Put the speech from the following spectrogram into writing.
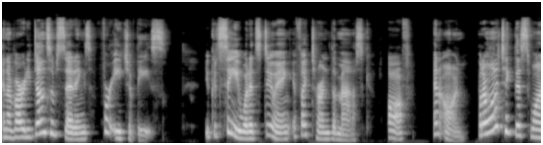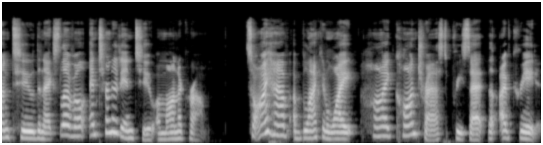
And I've already done some settings for each of these. You could see what it's doing if I turned the mask off and on. But I want to take this one to the next level and turn it into a monochrome. So I have a black and white high contrast preset that I've created.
